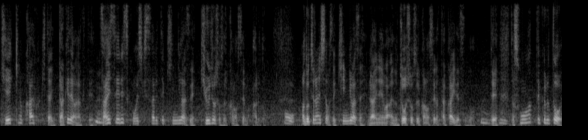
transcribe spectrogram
景気の回復期待だけではなくて、うん、財政リスクも意識されて金利がですね急上昇する可能性もあると、まあ、どちらにしてもです、ね、金利はですね来年はあの上昇する可能性が高いですので、うんうん、じゃそうなってくると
